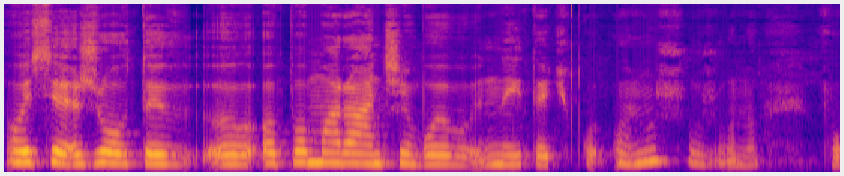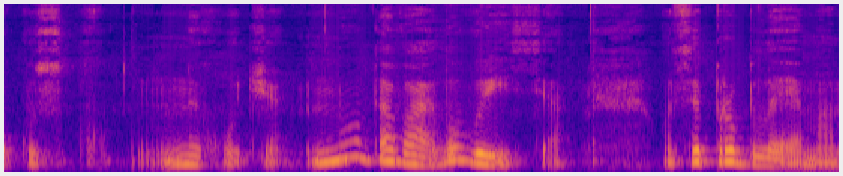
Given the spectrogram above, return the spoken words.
ось жовтою помаранчевою ниточкою. О, ну що ж воно, фокус не хоче. Ну, давай, ловися. Оце проблема.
